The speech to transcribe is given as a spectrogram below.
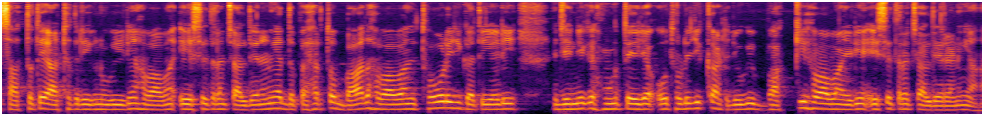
ਸੱਤ ਅਤੇ ਅੱਠ ਤਰੀਕ ਨੂੰ ਵੀ ਜਿਹੜੀਆਂ ਹਵਾਵਾਂ ਇਸੇ ਤਰ੍ਹਾਂ ਚੱਲਦੀਆਂ ਰਹਿਣਗੀਆਂ। ਦੁਪਹਿਰ ਤੋਂ ਬਾਅਦ ਹਵਾਵਾਂ ਦੀ ਥੋੜ੍ਹੀ ਜਿਹੀ ਗਤੀ ਜਿਹੜੀ, ਜਿੰਨੀ ਕਿ ਹੁਣ ਤੇਜ਼ ਆ, ਉਹ ਥੋੜ੍ਹੀ ਜਿਹੀ ਘਟ ਜੂਗੀ ਬਾਕੀ ਹਵਾਵਾਂ ਜਿਹੜੀਆਂ ਇਸੇ ਤਰ੍ਹਾਂ ਚੱਲਦੀਆਂ ਰਹਿਣਗੀਆਂ।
